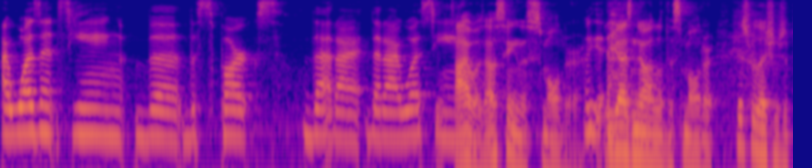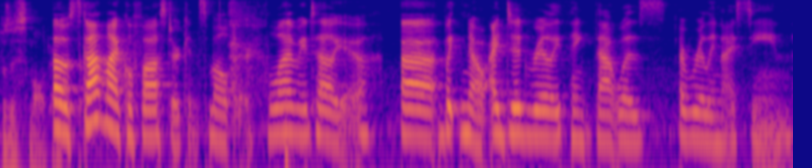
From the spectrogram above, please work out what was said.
I wasn't seeing the the sparks that I that I was seeing. I was. I was seeing the smolder. Yeah. You guys know I love the smolder. This relationship was a smolder. Oh, Scott Michael Foster can smolder. let me tell you. Uh, but no, I did really think that was a really nice scene.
